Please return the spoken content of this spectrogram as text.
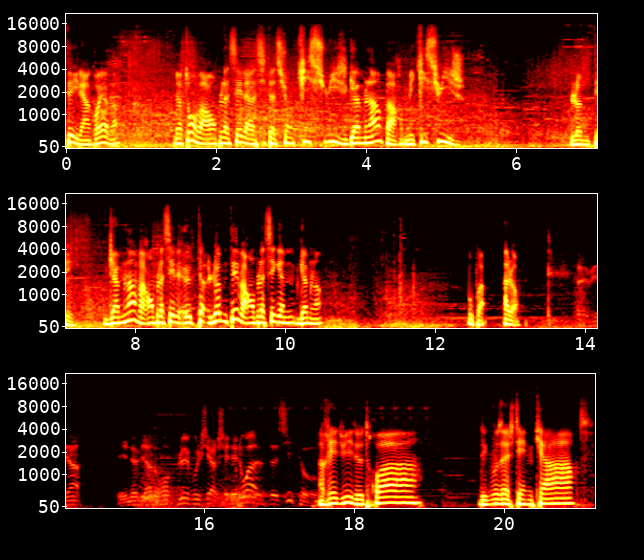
T, il est incroyable. Hein Bientôt, on va remplacer la citation Qui suis-je Gamelin par Mais qui suis-je L'homme T. Gamelin va remplacer. euh, L'homme T va remplacer Gam- Gamelin. Ou pas. Alors, plus vous chercher de sitôt. réduit de 3. Dès que vous achetez une carte.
